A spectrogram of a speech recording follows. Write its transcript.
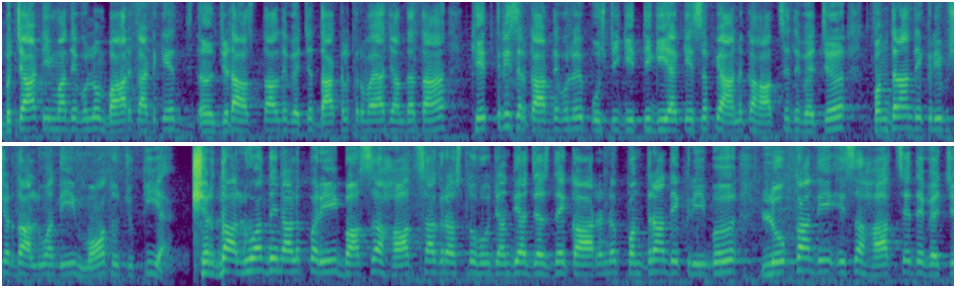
ਬਚਾਅ ਟੀਮਾਂ ਦੇ ਵੱਲੋਂ ਬਾਹਰ ਕੱਢ ਕੇ ਜਿਹੜਾ ਹਸਪਤਾਲ ਦੇ ਵਿੱਚ ਦਾਖਲ ਕਰਵਾਇਆ ਜਾਂਦਾ। ਤਾਂ ਖੇਤਰੀ ਸਰਕਾਰ ਦੇ ਵੱਲੋਂ ਇਹ ਪੁਸ਼ਟੀ ਕੀਤੀ ਗਈ ਹੈ ਕਿ ਇਸ ਭਿਆਨਕ ਹਾਦਸੇ ਦੇ ਵਿੱਚ 15 ਦੇ ਕਰੀਬ ਸ਼ਰਧਾਲੂਆਂ ਦੀ ਮੌਤ ਹੋ ਚੁੱਕੀ ਹੈ। ਸ਼ਰਧਾਲੂਆਂ ਦੇ ਨਾਲ ਭਰੀ ਬੱਸ ਹਾਦਸਾਗ੍ਰਸਤ ਹੋ ਜਾਂਦੀ ਹੈ, ਜਿਸ ਦੇ ਕਾਰਨ 15 ਦੇ ਕਰੀਬ ਲੋਕਾਂ ਦੀ ਇਸ ਹਾਦਸੇ ਦੇ ਵਿੱਚ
